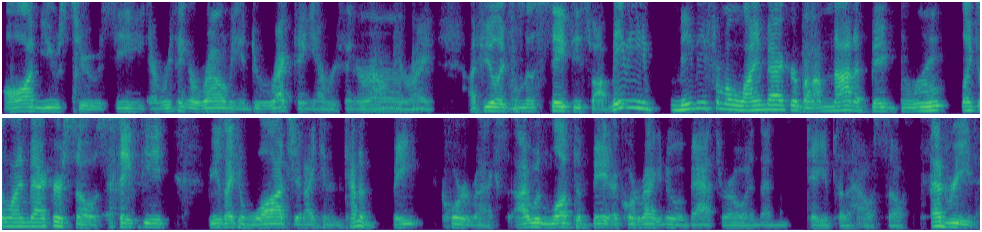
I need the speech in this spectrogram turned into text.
all I'm used to is seeing everything around me and directing everything around me. Uh-huh. Right. I feel like from the safety spot, maybe maybe from a linebacker, but I'm not a big brute like a linebacker. So safety because I can watch and I can kind of bait quarterbacks. I would love to bait a quarterback into a bath throw and then take it to the house. So Ed Reed,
